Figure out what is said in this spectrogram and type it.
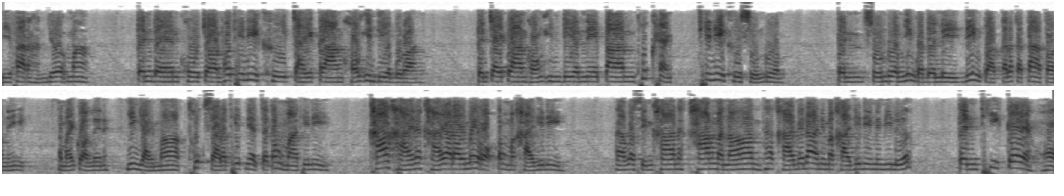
มีพระอรหันต์เยอะมาก เป็นแดนโคจร เพราะที่นี่คือใจกลางของอินเดียโบราณ เป็นใจกลางของอินเดียเนปาลทุกแห่งที่นี่คือศูนย์รวม เป็นศูนย์รวมยิ่งกว่าเดลียิ่งกว่ากาลกาตาตอนนี้อีก สมัยก่อนเลยนะ ยิ่งใหญ่มากทุกสารทิศเนี่ยจะต้องมาที่นี่ ค้าขายนะขายอะไรไม่ออกต้องมาขายที่นี่ ถ้าว่าสินค้านะค้างมานอนถ้าขายไม่ได้นี่มาขายที่นี่ไม่มีเหลือ เป็นที่แก้ห่อ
